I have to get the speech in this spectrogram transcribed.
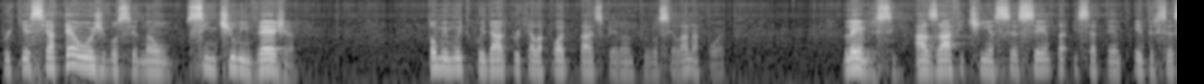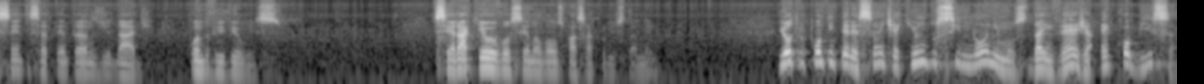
porque se até hoje você não sentiu inveja, tome muito cuidado, porque ela pode estar esperando por você lá na porta. Lembre-se, Asaf tinha 60 e 70, entre 60 e 70 anos de idade quando viveu isso. Será que eu e você não vamos passar por isso também? E outro ponto interessante é que um dos sinônimos da inveja é cobiça.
